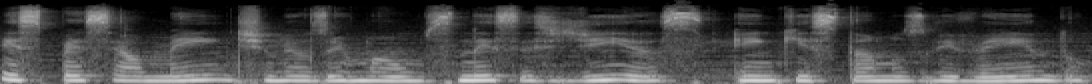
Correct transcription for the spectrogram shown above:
especialmente, meus irmãos, nesses dias em que estamos vivendo,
